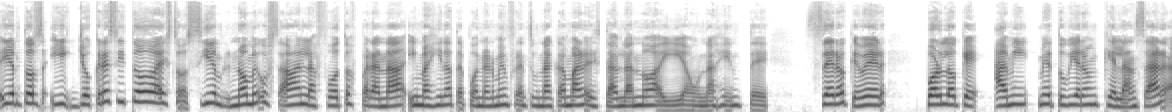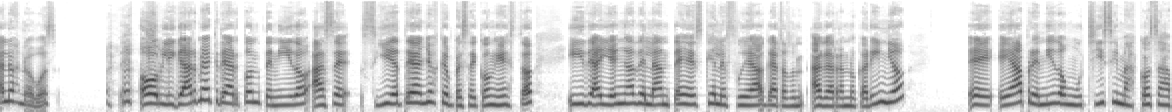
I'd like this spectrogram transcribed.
Y entonces, y yo crecí todo esto siempre, no me gustaban las fotos para nada. Imagínate ponerme enfrente de una cámara, está hablando ahí a una gente cero que ver, por lo que a mí me tuvieron que lanzar a los lobos, obligarme a crear contenido. Hace siete años que empecé con esto y de ahí en adelante es que le fui agarrando, cariño. Eh, he aprendido muchísimas cosas a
